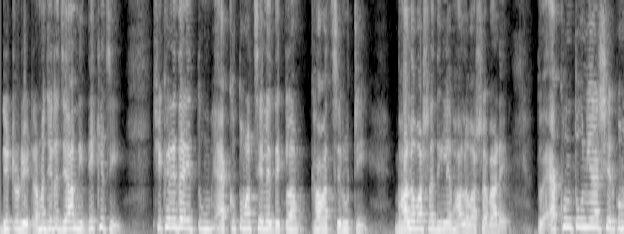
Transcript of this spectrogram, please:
ডেটোরেট আমরা যেটা জানি, দেখেছি, সেখানে দাঁড়িয়ে তুমি, এখন তোমার ছেলে দেখলাম খাওয়াচ্ছে রুটি, ভালোবাসা দিলে ভালোবাসা বাড়ে। তো এখন তো উনি আর সেরকম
